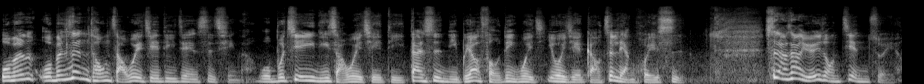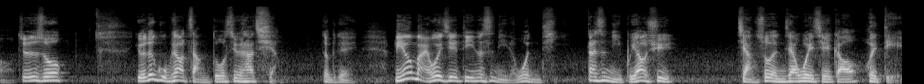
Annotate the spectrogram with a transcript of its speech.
我们我们认同找位阶低这件事情啊，我不建议你找位阶低，但是你不要否定位位阶高，这两回事。市场上有一种贱嘴哈，就是说有的股票涨多是因为它强，对不对？你要买位阶低那是你的问题，但是你不要去讲说人家位阶高会跌，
